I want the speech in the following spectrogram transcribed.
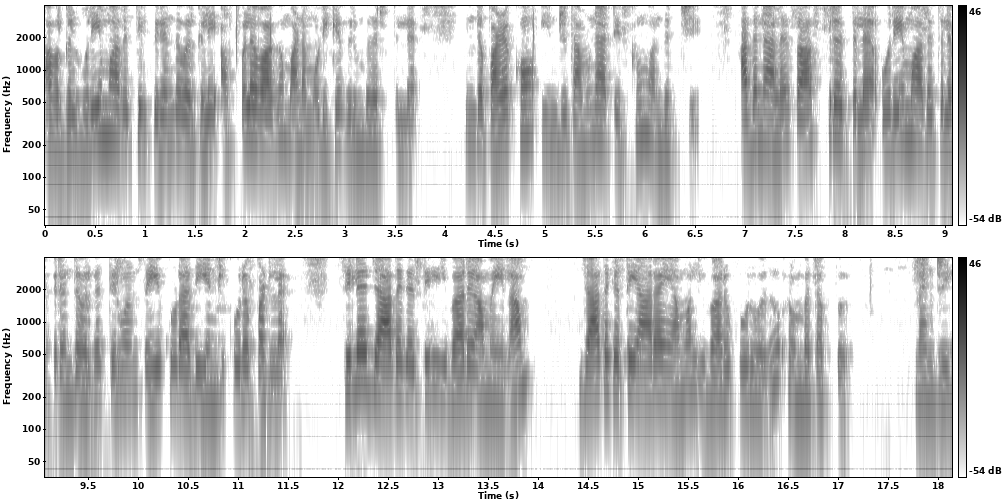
அவர்கள் ஒரே மாதத்தில் பிறந்தவர்களை அவ்வளவாக மணமுடிக்க விரும்புவதில்லை இந்த பழக்கம் இன்று தமிழ்நாட்டிற்கும் வந்துடுச்சு. அதனால் சாஸ்திரத்தில் ஒரே மாதத்தில் பிறந்தவர்கள் திருமணம் செய்யக்கூடாது என்று கூறப்படல. சில ஜாதகத்தில் இவ்வாறு அமையலாம். ஜாதகத்தை ஆராயாமல் இவ்வாறு கூறுவதும் ரொம்ப தப்பு. நன்றி.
